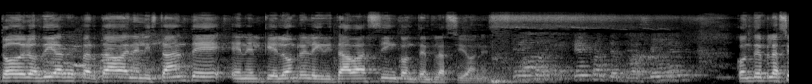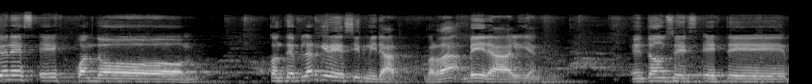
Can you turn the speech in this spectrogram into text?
Todos los días despertaba en el instante en el que el hombre le gritaba sin contemplaciones. ¿Qué contemplaciones? Contemplaciones es cuando... Contemplar quiere decir mirar, ¿verdad? Ver a alguien. Entonces, este,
